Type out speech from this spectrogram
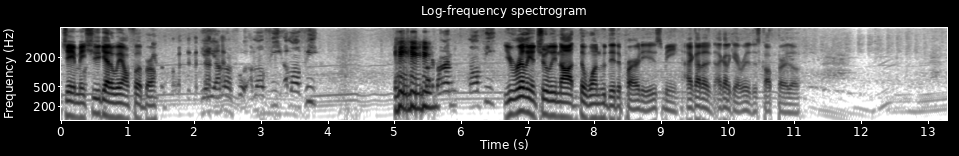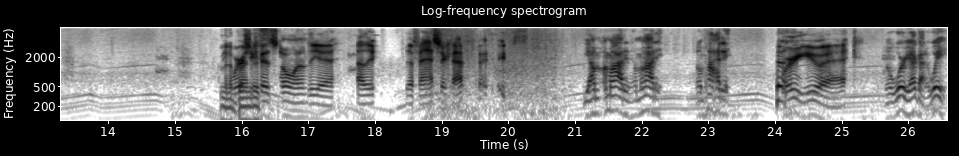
Jay, make sure you get away on foot, bro. Yeah, yeah, I'm on foot. I'm on feet. I'm on feet. Somebody behind. I'm on feet. You really and truly not the one who did the party. It's me. I gotta, I gotta get rid of this cop car though. I'm gonna Where burn she could this. stole one of the uh, other, the faster coppers. Yeah, I'm, I'm hiding. I'm hiding. I'm hiding. Where are you at? Don't worry, I got away.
